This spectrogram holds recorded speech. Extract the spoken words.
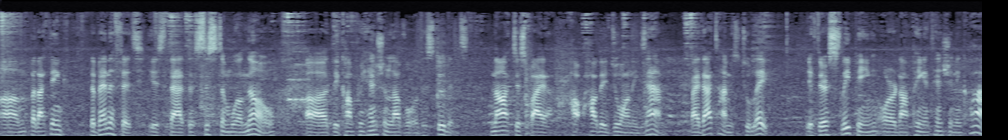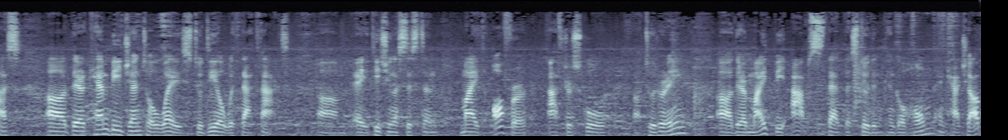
um, but I think the benefit is that the system will know uh, the comprehension level of the students, not just by how, how they do on exam. By that time, it's too late. If they're sleeping or not paying attention in class, uh, there can be gentle ways to deal with that fact. Um, a teaching assistant might offer after school uh, tutoring uh, there might be apps that the student can go home and catch up.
